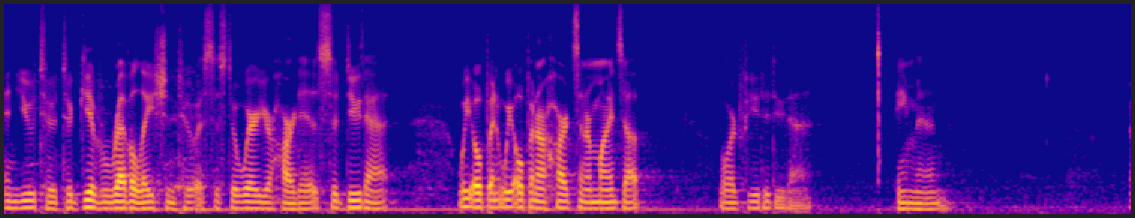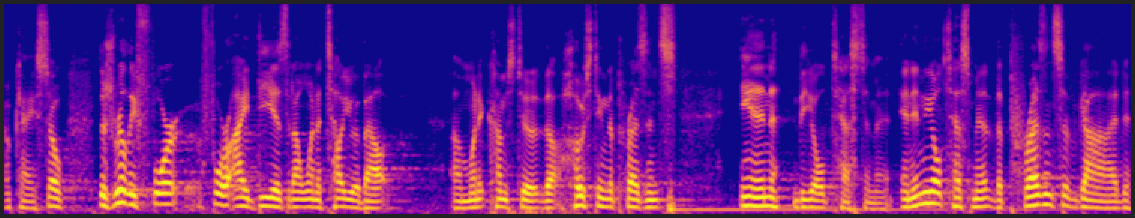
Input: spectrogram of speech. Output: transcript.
and you to, to give revelation to us as to where your heart is. So do that. We open, we open our hearts and our minds up, Lord, for you to do that. Amen. Okay, so there's really four, four ideas that I want to tell you about um, when it comes to the hosting the presence in the Old Testament. And in the Old Testament, the presence of God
